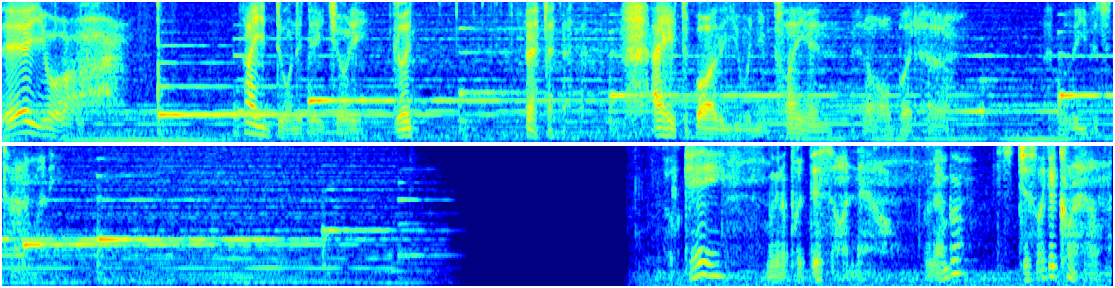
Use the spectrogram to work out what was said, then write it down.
there you are. How you doing today, Jodie? Good? I hate to bother you when you're playing and all, but uh, I believe it's time, honey. Okay, we're gonna put this on now. Remember? It's just like a crown.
